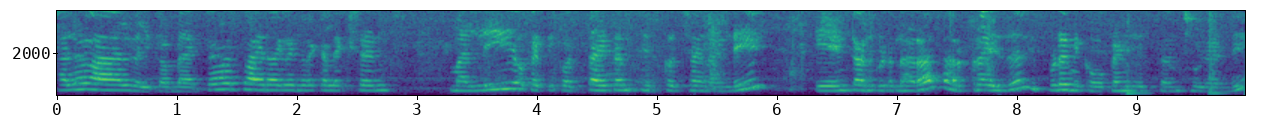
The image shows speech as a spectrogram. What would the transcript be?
Hello all welcome back to our Sai Raghavendra collections మళ్ళీ ఒకటి కొత్త ఐటమ్స్ తీసుకొచ్చానండి. ఏంటి అనుకుంటున్నారా? సర్ప్రైజ్ ఇప్పుడే మీకు ఓపెన్ చేస్తాను చూడండి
